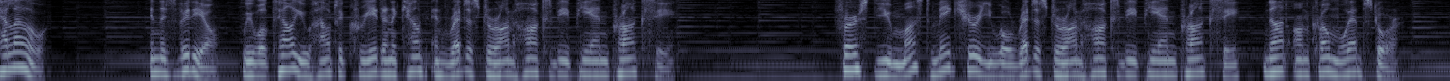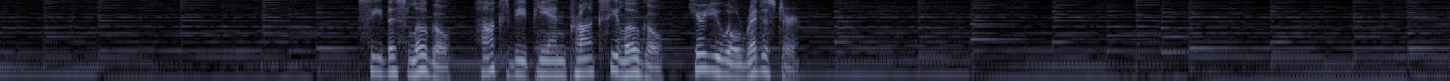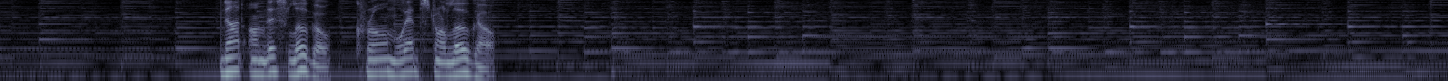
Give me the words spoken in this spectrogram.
Hello! In this video, we will tell you how to create an account and register on Hoxx VPN proxy. First you must make sure you will register on Hoxx VPN proxy, not on Chrome Web Store. See this logo, Hoxx VPN proxy logo, here you will register. Not on this logo, Chrome Web Store logo.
